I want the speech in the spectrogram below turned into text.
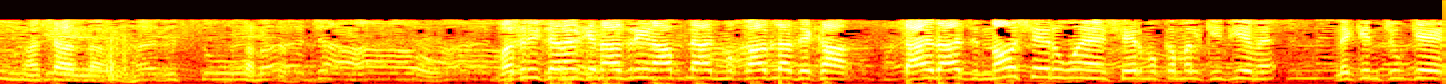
ماشاء اللہ مدری چینل کے ناظرین، آپ نے آج مقابلہ دیکھا۔ شاید آج نو شیر ہوئے ہیں، شیر مکمل کیجیے میں۔ لیکن چونکہ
